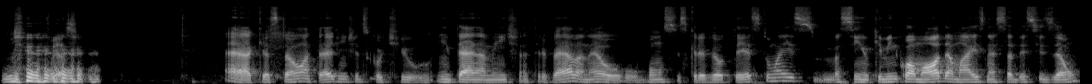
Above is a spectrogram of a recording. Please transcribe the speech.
Foi assim. É, a questão até a gente discutiu internamente na Trivela, né? O, o Bom se escreveu o texto, mas assim, o que me incomoda mais nessa decisão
